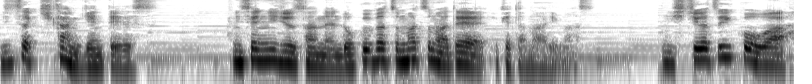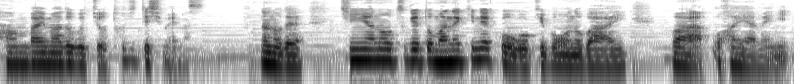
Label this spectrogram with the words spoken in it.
実は期間限定です。2023年6月末まで受けたまわります。7月以降は販売窓口を閉じてしまいます。なので、金屋のお告げと招き猫をご希望の場合はお早めに。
